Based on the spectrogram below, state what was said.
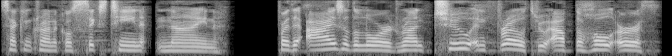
Second Chronicles 16, 9. For the eyes of the Lord run to and fro throughout the whole earth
